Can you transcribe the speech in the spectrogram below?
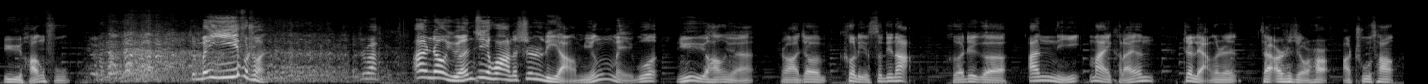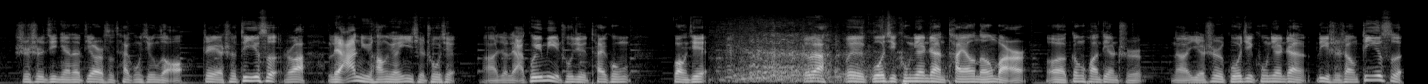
宇航服，就没衣服穿，是吧？按照原计划呢，是两名美国女宇航员，是吧？叫克里斯蒂娜和这个安妮麦克莱恩这两个人在二十九号啊出舱。实施今年的第二次太空行走，这也是第一次，是吧？俩女航员一起出去啊，就俩闺蜜出去太空逛街，对吧？为国际空间站太阳能板呃更换电池，那也是国际空间站历史上第一次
